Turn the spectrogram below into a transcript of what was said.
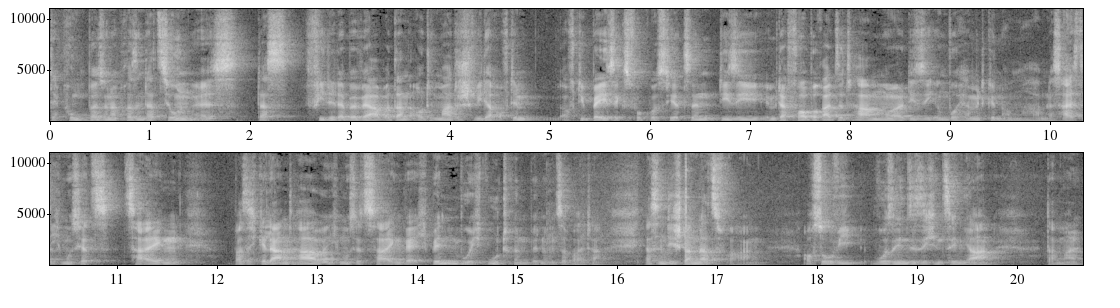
Der Punkt bei so einer Präsentation ist, dass viele der Bewerber dann automatisch wieder auf, dem, auf die Basics fokussiert sind, die sie wieder vorbereitet haben oder die sie irgendwoher mitgenommen haben. Das heißt, ich muss jetzt zeigen, was ich gelernt habe, ich muss jetzt zeigen, wer ich bin, wo ich gut drin bin und so weiter. Das sind die Standardsfragen. Auch so wie, wo sehen Sie sich in zehn Jahren? Da mal.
